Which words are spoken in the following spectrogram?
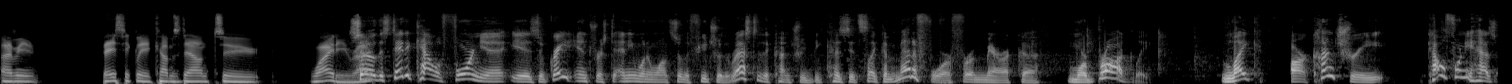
I mean, basically, it comes down to Whitey, right? So the state of California is of great interest to anyone who wants to know the future of the rest of the country because it's like a metaphor for America more broadly. Like our country, California has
